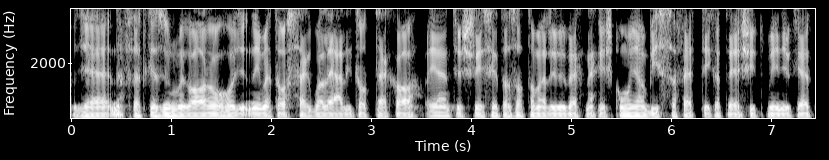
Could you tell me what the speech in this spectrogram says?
Ugye ne feledkezzünk meg arról, hogy Németországban leállították a, jelentős részét az atomerőveknek, és komolyan visszafették a teljesítményüket.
